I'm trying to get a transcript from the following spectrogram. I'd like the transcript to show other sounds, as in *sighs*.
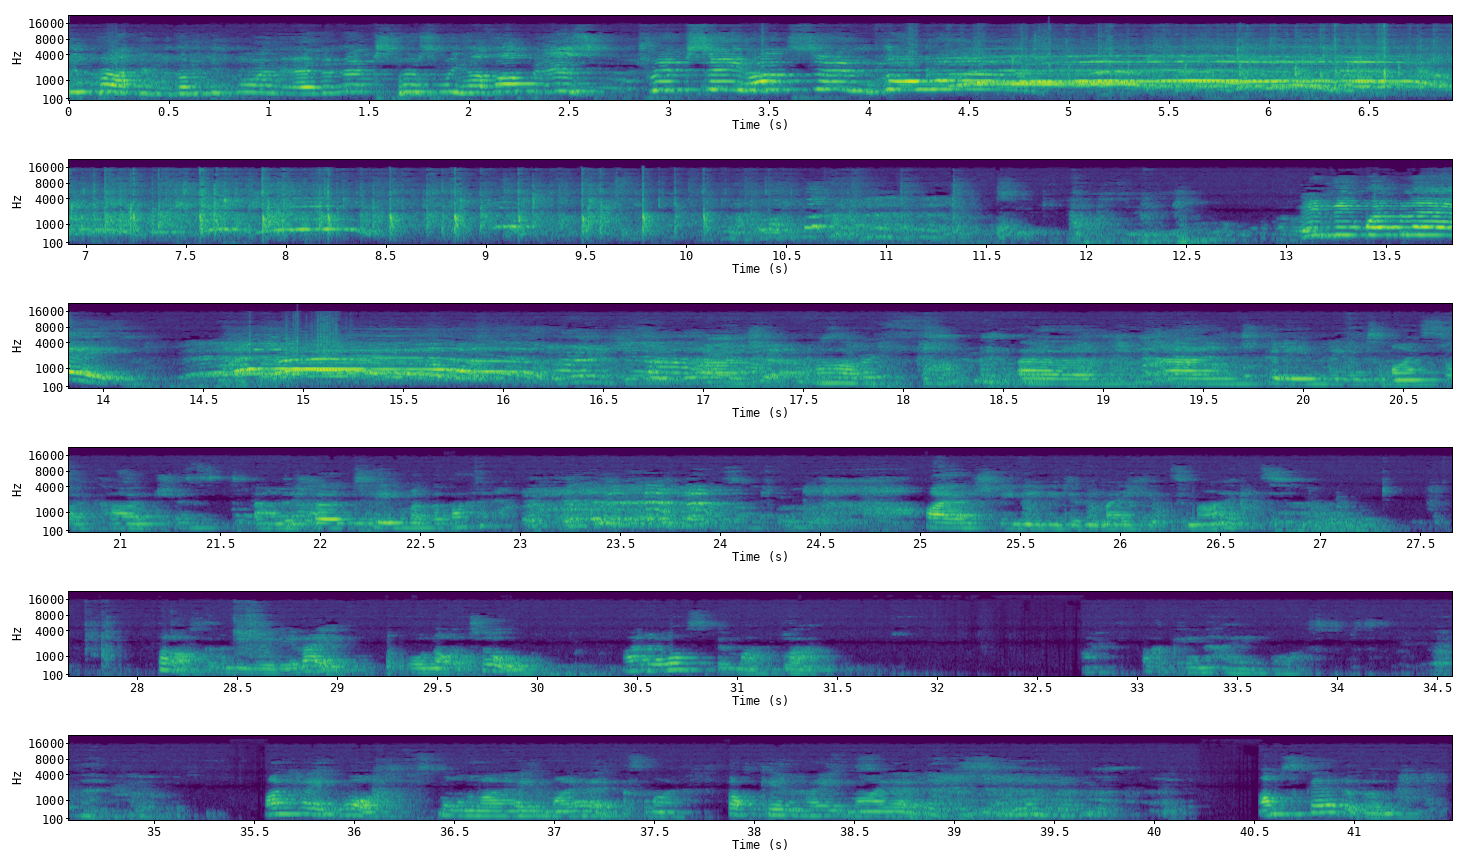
keep cracking. We're gonna keep going. And the next person we have up is Trixie Hudson. Go on! *laughs* Evening, Wembley. Oh, fuck. Um, and good evening to my psychiatrist and her team at the back. *laughs* I actually nearly didn't make it tonight. Well, I going to be really late, or not at all. I had a wasp in my flat. I fucking hate wasps. I hate wasps more than I hate my ex, and I fucking hate my ex. I'm scared of them.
